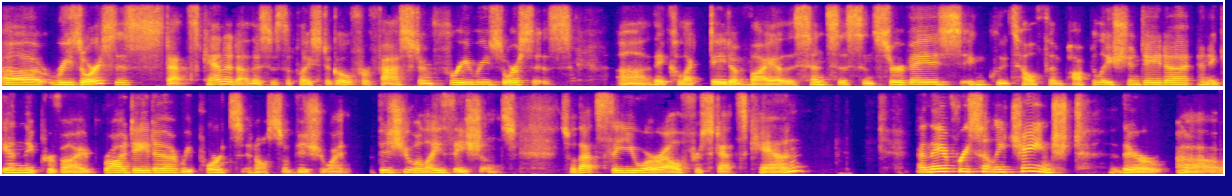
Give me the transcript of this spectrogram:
uh, resource is Stats Canada. This is the place to go for fast and free resources. Uh, They collect data via the census and surveys, It includes health and population data, and again, they provide raw data, reports, and also visual visualizations. So that's the URL for StatsCan. And they have recently changed their uh,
